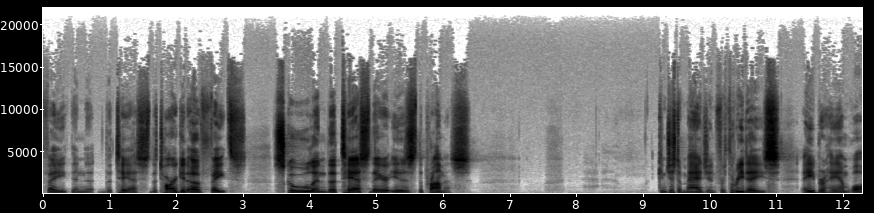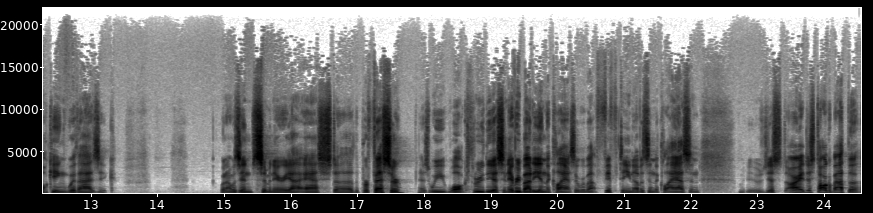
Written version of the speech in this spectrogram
faith and the, the test, the target of faith's school and the test there is the promise. You can just imagine for three days Abraham walking with Isaac. When I was in seminary, I asked uh, the professor as we walked through this, and everybody in the class. There were about 15 of us in the class, and it was just, all right, just talk about the,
